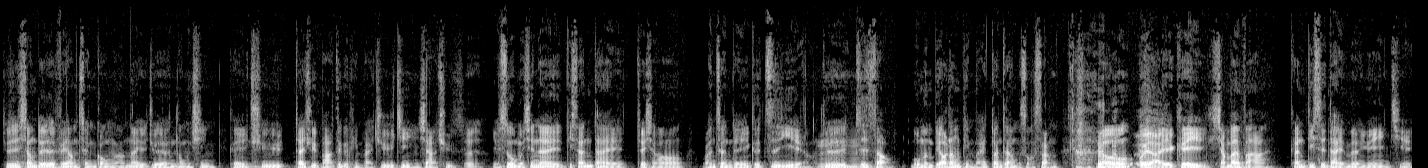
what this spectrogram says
就是相对的非常成功啊，那也觉得很荣幸，可以去再去把这个品牌继续经营下去。是，也是我们现在第三代最想要完成的一个置业啊，就是至少。我们不要让品牌断在我们手上，然后未来也可以想办法看第四代有没有人愿意接。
